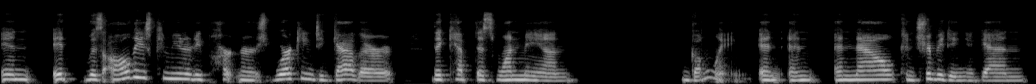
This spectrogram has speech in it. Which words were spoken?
And it was all these community partners working together that kept this one man going and and and now contributing again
